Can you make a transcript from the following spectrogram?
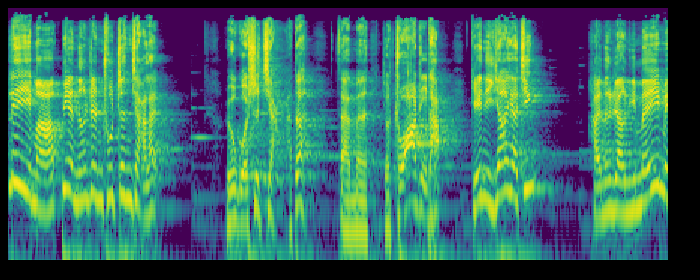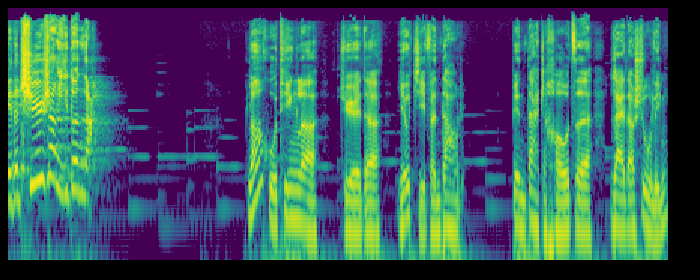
立马便能认出真假来。如果是假的，咱们就抓住它，给你压压惊，还能让你美美的吃上一顿呢。”老虎听了，觉得有几分道理，便带着猴子来到树林。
